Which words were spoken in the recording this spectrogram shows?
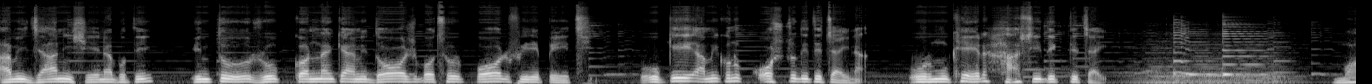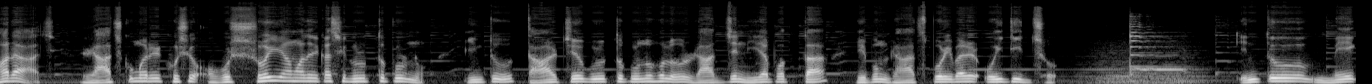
আমি জানি সেনাপতি, কিন্তু রূপকন্যাকে আমি দশ বছর পর ফিরে পেয়েছি। ওকে আমি কোনো কষ্ট দিতে চাই না। ওর মুখের হাসি দেখতে চাই। মহারাজ, রাজকুমারের খুশি অবশ্যই আমাদের কাছে গুরুত্বপূর্ণ, কিন্তু তার চেয়েও গুরুত্বপূর্ণ হল রাজ্যের নিরাপত্তা এবং রাজ পরিবারের ঐতিহ্য। কিন্তু মেঘ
